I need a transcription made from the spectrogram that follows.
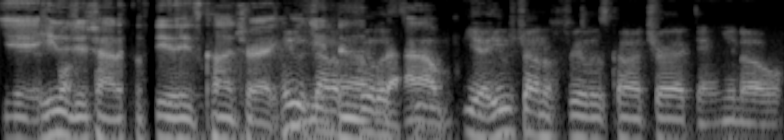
Yeah, he was just trying to fulfill his contract he was trying to done fulfill his the album. yeah he was trying to fulfill his contract and you know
